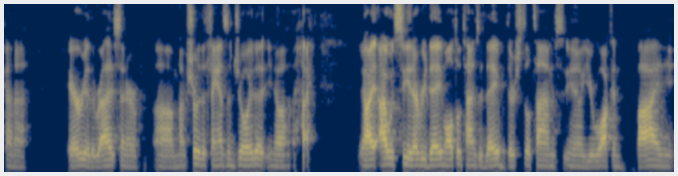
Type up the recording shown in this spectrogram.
kind of area of the Reilly Center. Um, I'm sure the fans enjoyed it. You know, I, I, I, would see it every day, multiple times a day. But there's still times you know you're walking by and you,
